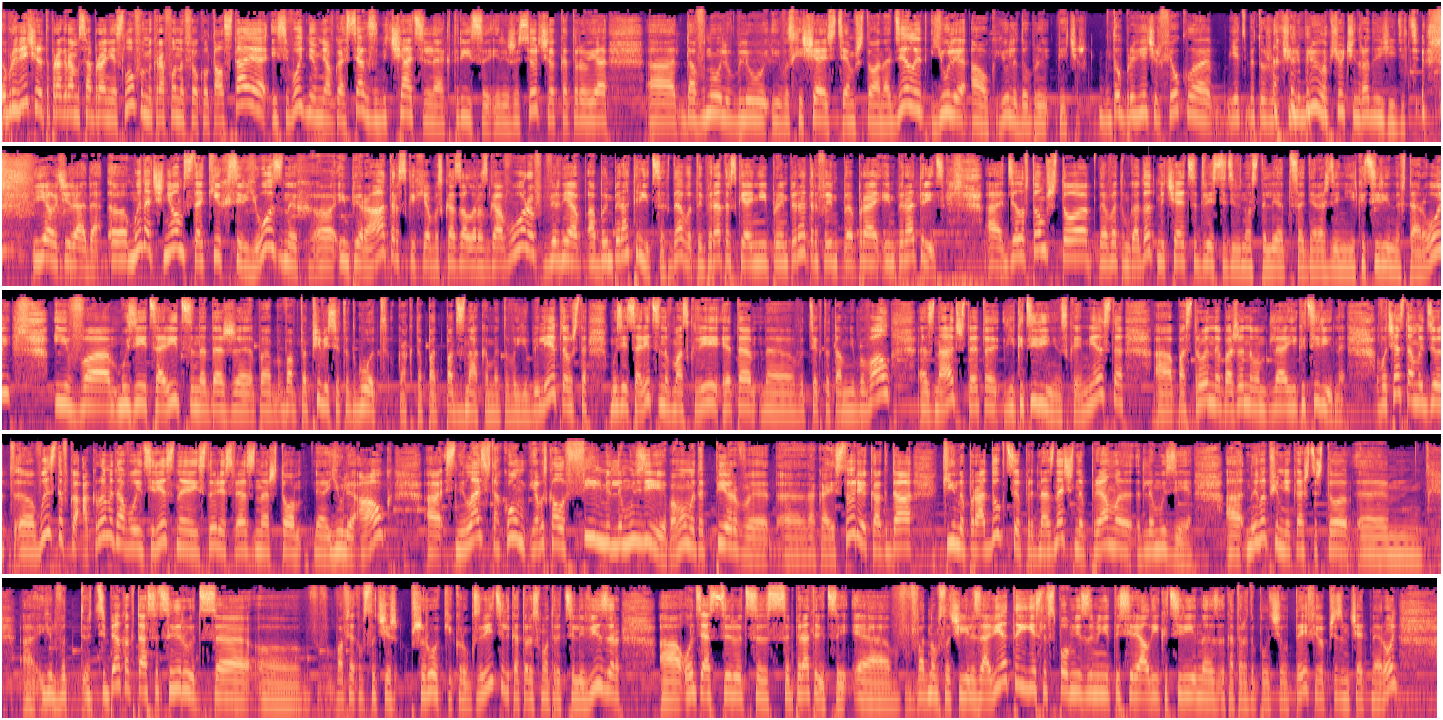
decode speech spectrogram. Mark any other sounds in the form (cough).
Добрый вечер, это программа «Собрание слов». У микрофона Фёкла Толстая. И сегодня у меня в гостях замечательная актриса и режиссер, человек, которого я э, давно люблю и восхищаюсь тем, что она делает, Юлия Аук. Юля, добрый вечер. Добрый вечер, Фёкла. Я тебя тоже очень люблю и вообще очень рада видеть. Я очень рада. Э, мы начнем с таких серьезных, э, императорских, я бы сказала, разговоров, вернее, об императрицах. Да, вот императорские они про императоров и э, про императриц. А, дело в том, что в этом году отмечается 290 лет со дня рождения Екатерины II, и в музее Царицына даже вообще весь этот год как-то под, под знаком этого юбилея, потому что музей Царицына в Москве, это вот те, кто там не бывал, знают, что это Екатерининское место, а, построенное Баженовым для Екатерины. Вот сейчас там идет э, выставка, а кроме того, интересная история связана, что Юлия Аук сняла снялась в таком, я бы сказала, фильме для музея. По-моему, это первая э, такая история, когда кинопродукция предназначена прямо для музея. А, ну и вообще, мне кажется, что, э, э, Юль, вот тебя как-то ассоциируется, э, во всяком случае, широкий круг зрителей, которые смотрят телевизор, э, он тебя ассоциируется с императрицей. Э, в одном случае Елизаветой, если вспомнить знаменитый сериал «Екатерина», за который ты получил ТЭФИ, вообще замечательная роль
